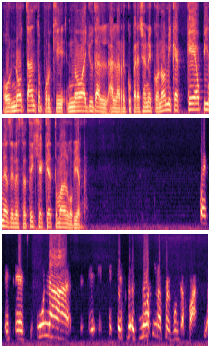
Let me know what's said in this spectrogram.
o no tanto porque no ayuda a la recuperación económica? ¿Qué opinas de la estrategia que ha tomado el gobierno? Pues es, una no es una pregunta fácil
